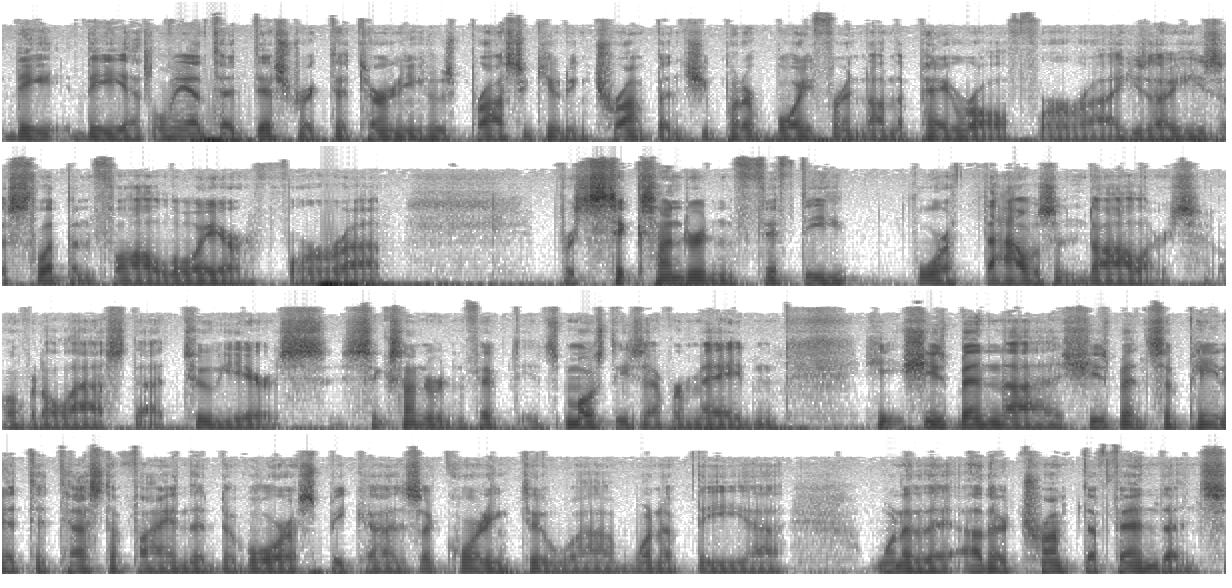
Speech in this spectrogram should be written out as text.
the the Atlanta district attorney who's prosecuting Trump, and she put her boyfriend on the payroll for uh, he's a he's a slip and fall lawyer for uh, for six hundred and fifty four thousand dollars over the last uh, two years. Six hundred and fifty. It's most he's ever made, and he, she's been uh, she's been subpoenaed to testify in the divorce because, according to one of the one of the other Trump defendants,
